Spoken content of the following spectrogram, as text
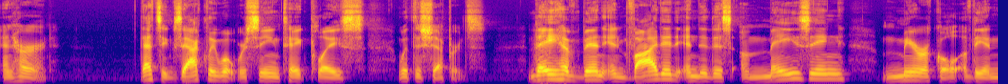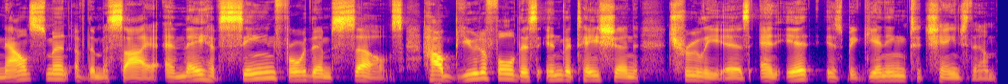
and heard. That's exactly what we're seeing take place with the shepherds. They have been invited into this amazing miracle of the announcement of the Messiah, and they have seen for themselves how beautiful this invitation truly is, and it is beginning to change them,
